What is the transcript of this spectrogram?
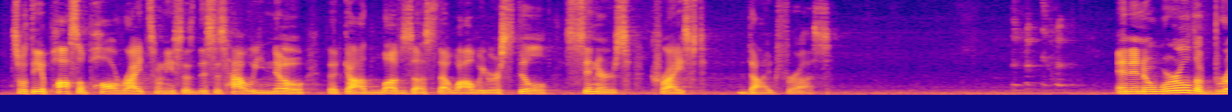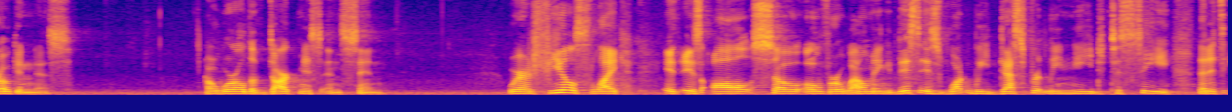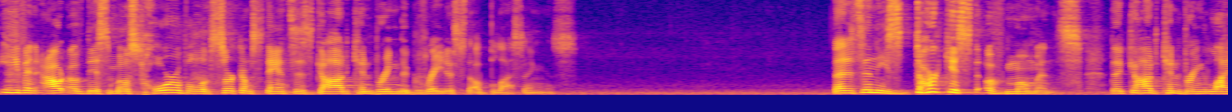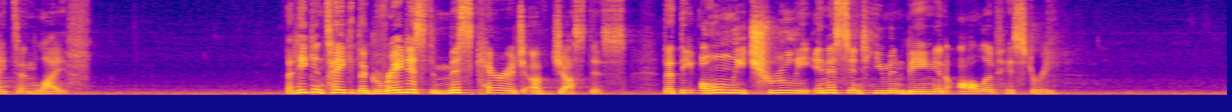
That's what the Apostle Paul writes when he says, This is how we know that God loves us, that while we were still sinners, Christ died for us. And in a world of brokenness, a world of darkness and sin, where it feels like it is all so overwhelming. This is what we desperately need to see that it's even out of this most horrible of circumstances, God can bring the greatest of blessings. That it's in these darkest of moments that God can bring light and life. That He can take the greatest miscarriage of justice, that the only truly innocent human being in all of history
